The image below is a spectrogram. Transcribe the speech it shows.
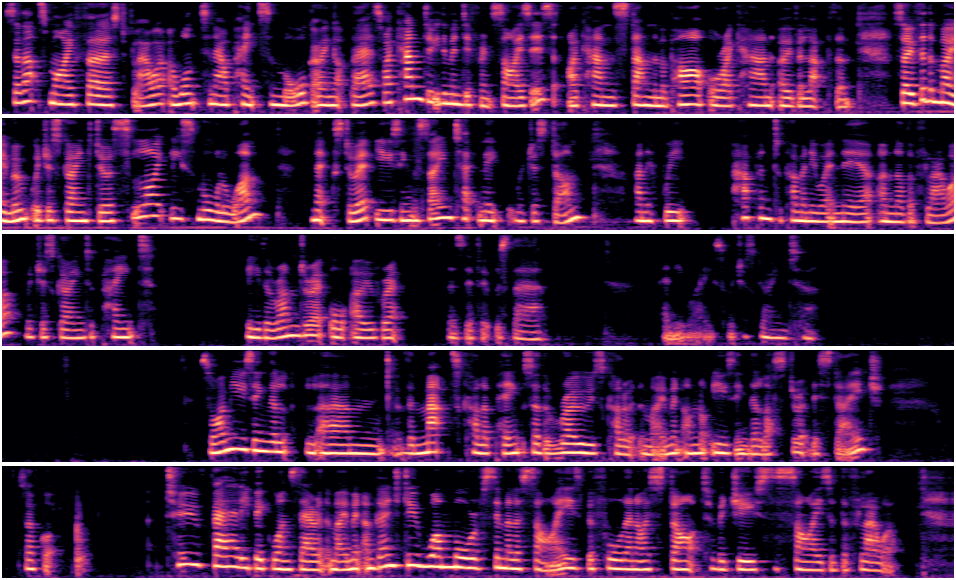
So that's my first flower. I want to now paint some more going up there. So I can do them in different sizes. I can stand them apart or I can overlap them. So for the moment, we're just going to do a slightly smaller one next to it using the same technique that we've just done. And if we happen to come anywhere near another flower, we're just going to paint either under it or over it as if it was there anyway. So we're just going to So I'm using the um, the matte colour pink, so the rose colour at the moment. I'm not using the luster at this stage. So I've got two fairly big ones there at the moment. I'm going to do one more of similar size before then I start to reduce the size of the flower.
